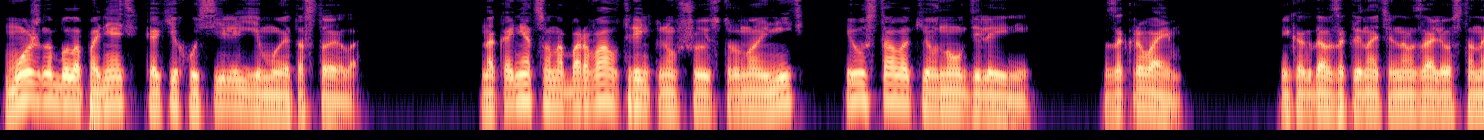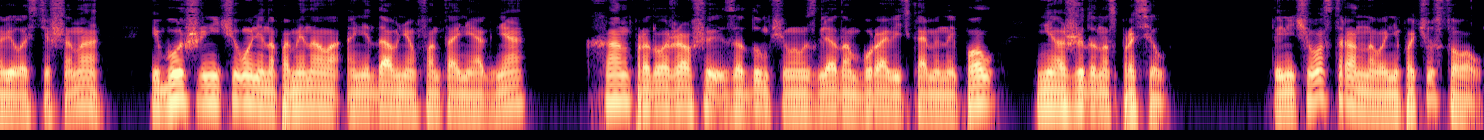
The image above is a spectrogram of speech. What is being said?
можно было понять, каких усилий ему это стоило. Наконец он оборвал тренькнувшую струной нить и устало кивнул Делейни. «Закрываем». И когда в заклинательном зале установилась тишина, и больше ничего не напоминало о недавнем фонтане огня, Кхан, продолжавший задумчивым взглядом буравить каменный пол, неожиданно спросил. «Ты ничего странного не почувствовал?»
